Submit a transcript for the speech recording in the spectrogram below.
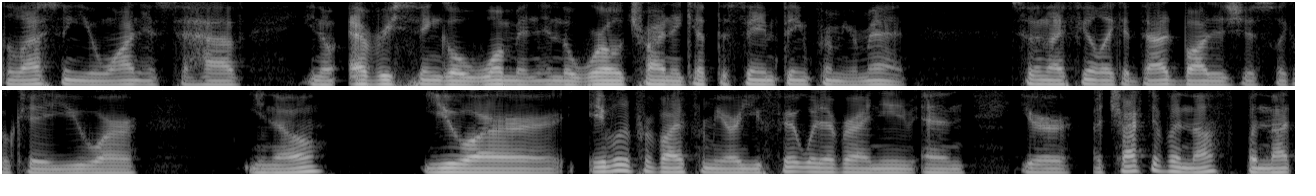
the last thing you want is to have, you know, every single woman in the world trying to get the same thing from your man. So then I feel like a dad bod is just like, okay, you are, you know, you are able to provide for me or you fit whatever I need and you're attractive enough but not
